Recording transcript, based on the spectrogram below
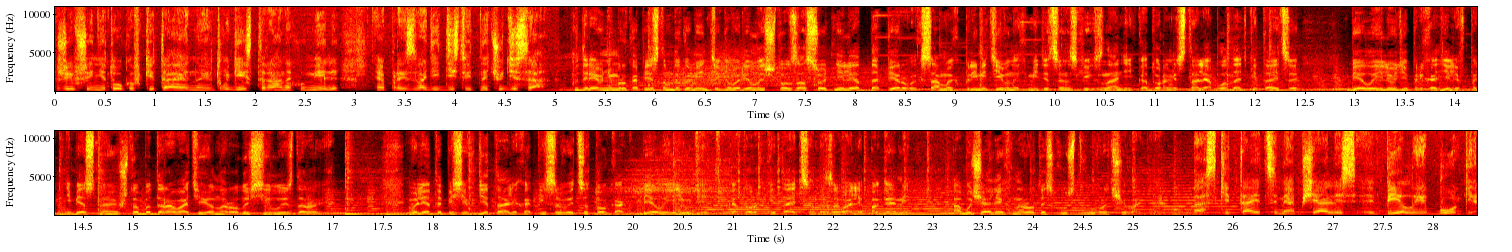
жившие не только в Китае, но и в других странах, умели производить действительно чудеса. В древнем рукописном документе говорилось, что за сотни лет до первых, самых примитивных медицинских знаний, которыми стали обладать китайцы, Белые люди приходили в Поднебесную, чтобы даровать ее народу силу и здоровье. В летописи в деталях описывается то, как белые люди, которых китайцы называли богами, обучали их народ искусству врачевания. А с китайцами общались белые боги.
